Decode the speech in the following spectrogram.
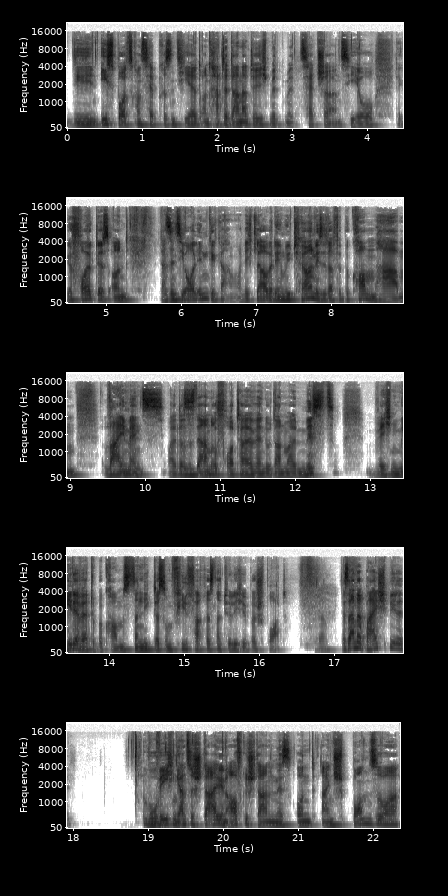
die E-Sports-Konzept präsentiert und hatte dann natürlich mit, mit Thatcher einen CEO, der gefolgt ist und dann sind sie all in gegangen. Und ich glaube, den Return, den sie dafür bekommen haben, war immens. Weil das ist der andere Vorteil, wenn du dann mal misst, welchen Mehrwert du bekommst, dann liegt das um Vielfaches natürlich über Sport. Ja. Das andere Beispiel, wo wirklich ein ganzes Stadion aufgestanden ist und ein Sponsor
